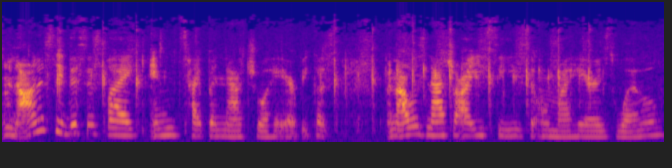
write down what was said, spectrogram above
And honestly, this is like any type of natural hair because when I was natural, I used to use it on my hair as well.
